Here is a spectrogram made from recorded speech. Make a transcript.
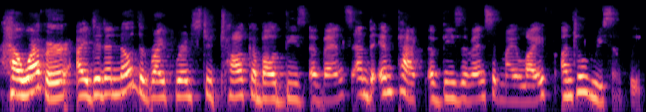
However, I didn't know the right words to talk about these events and the impact of these events in my life until recently.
